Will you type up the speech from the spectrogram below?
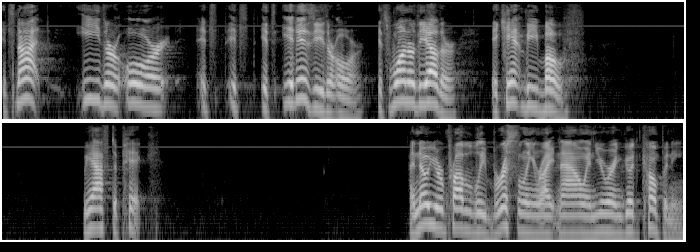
It's not either or. It's it's it's it is either or. It's one or the other. It can't be both. We have to pick. I know you're probably bristling right now and you're in good company.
